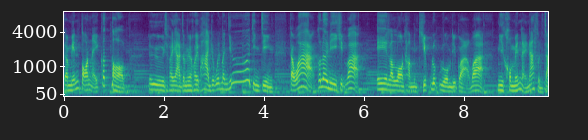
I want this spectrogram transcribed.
จะเม้นต์ตอนไหนก็ตอบเออพยายามจะไม่ค่อยพลาดยกเว้นมันเยอะ จริง ๆ แต่ว่าก็เลยมีคิดว่าเออเราลองทำเป็นคลิปรวบรวมดีกว่าว่ามีคอมเมนต์ไหนน่าสนใจ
